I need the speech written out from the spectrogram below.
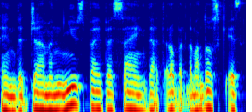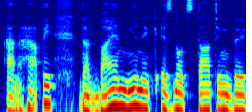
in the German newspaper saying that Robert Lewandowski is unhappy, that Bayern Munich is not starting the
